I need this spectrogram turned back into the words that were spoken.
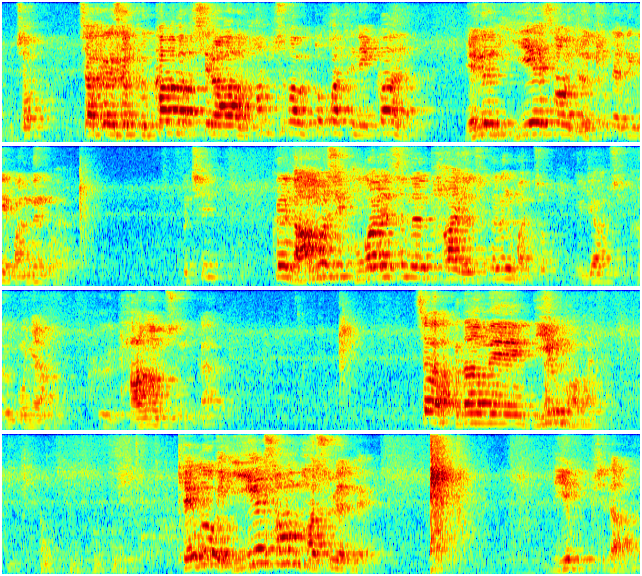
그렇죠? 자, 그래서 극한값이랑 함수값이 똑같으니까 얘는 2에서 연속되는 게 맞는 거야. 그렇지? 근데 나머지 구간에서는 다 연속되는 거 맞죠? 유기함수 그 뭐냐 그 다항함수니까. 자, 그 다음에 니은 봐봐. 걔도 2에서 한번 봐주면 돼. 니은 봅시다.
